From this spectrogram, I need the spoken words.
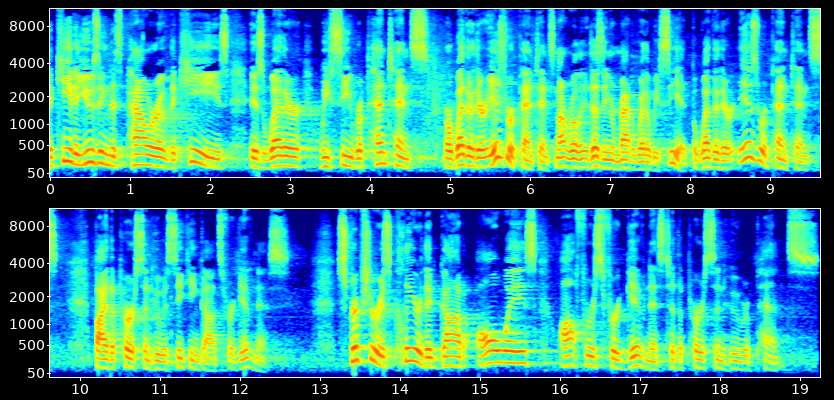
The key to using this power of the keys is whether we see repentance or whether there is repentance. Not really, it doesn't even matter whether we see it, but whether there is repentance by the person who is seeking God's forgiveness. Scripture is clear that God always offers forgiveness to the person who repents.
